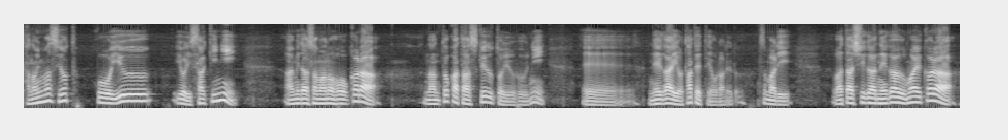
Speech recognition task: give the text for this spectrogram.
頼みますよとこういうより先に阿弥陀様の方から何とか助けるというふうに、えー、願いを立てておられる。つまり私が願う前から、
